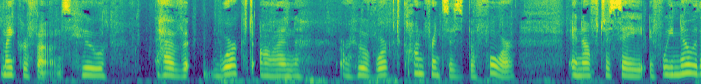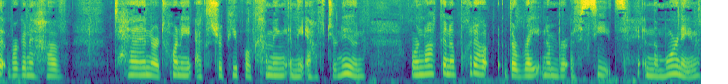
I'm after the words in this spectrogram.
microphones, who have worked on or who have worked conferences before enough to say if we know that we're going to have 10 or 20 extra people coming in the afternoon, we're not going to put out the right number of seats in the morning,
